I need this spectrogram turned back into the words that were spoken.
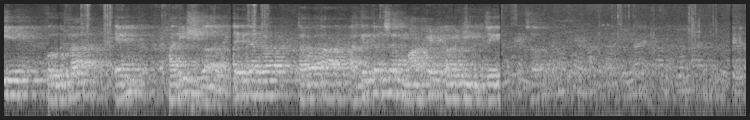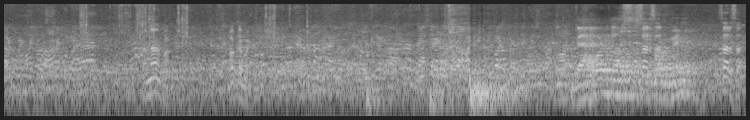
A Korutla M Harish గారు అదేవిధంగా తర్వాత అగ్రికల్చర్ మార్కెట్ కమిటీ జగి okay madam backward classes sir, sir. Sir sir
